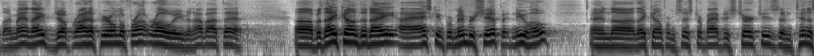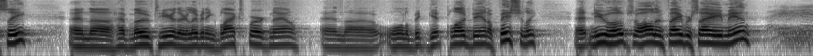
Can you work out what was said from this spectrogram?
They, man, they've jumped right up here on the front row. Even how about that? Uh, but they come today asking for membership at New Hope and uh, they come from Sister Baptist churches in Tennessee and uh, have moved here. They're living in Blacksburg now and uh, want to be, get plugged in officially at New Hope. So, all in favor say amen. Amen.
